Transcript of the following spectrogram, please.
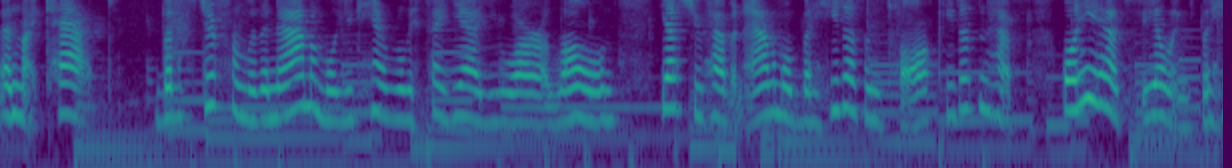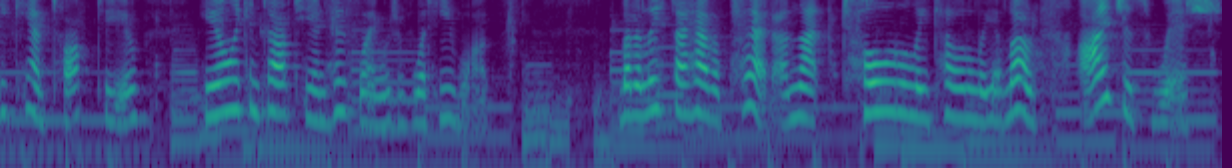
and my cat. But it's different with an animal. You can't really say, yeah, you are alone. Yes, you have an animal, but he doesn't talk. He doesn't have, well, he has feelings, but he can't talk to you. He only can talk to you in his language of what he wants. But at least I have a pet. I'm not totally, totally alone. I just wish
